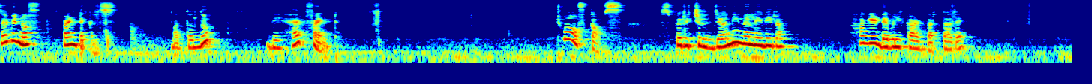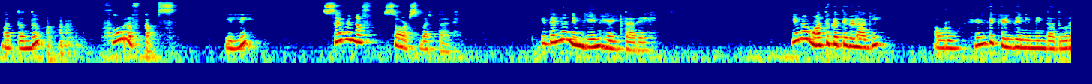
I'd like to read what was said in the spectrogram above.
ಸೆವೆನ್ ಆಫ್ ಪೆಂಟಕಲ್ಸ್ ಮತ್ತೊಂದು the head faint two of cups spiritual ಜರ್ನಿನಲ್ಲಿದ್ದೀರಾ ಹಾಗೆ ಡೆವಿಲ್ ಕಾರ್ಡ್ ಬರ್ತದೆ ಮತ್ತೊಂದು ಫೋರ್ ಆಫ್ ಕಪ್ಸ್ ಇಲ್ಲಿ ಸೆವೆನ್ ಆಫ್ ಬರ್ತಾ ಇದೆ. ಇದೆಲ್ಲ ನಿಮ್ಗೇನು ಹೇಳ್ತಾ ಇದೆ? ಏನೋ ಮಾತುಕತೆಗಳಾಗಿ? ಅವರು ಹೇಳ್ದೆ ಕೇಳ್ದೆ ನಿಮ್ಮಿಂದ ದೂರ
